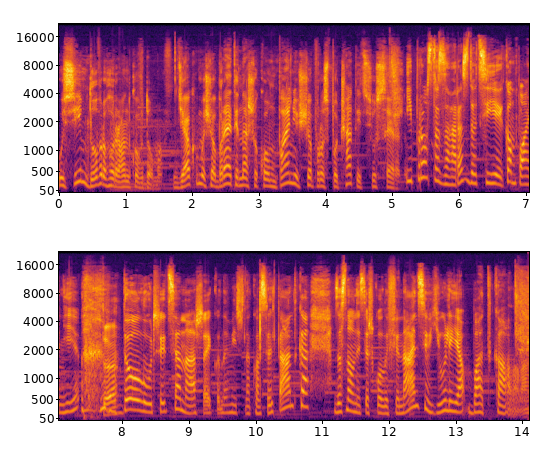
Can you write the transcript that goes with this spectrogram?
Усім доброго ранку вдома. Дякуємо, що обираєте нашу компанію, щоб розпочати цю середу. І просто зараз до цієї кампанії Та? долучиться наша економічна консультантка, засновниця школи фінансів Юлія Баткалова.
